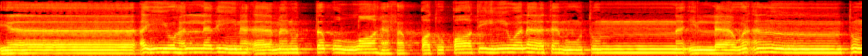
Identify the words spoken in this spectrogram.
يا ايها الذين امنوا اتقوا الله حق تقاته ولا تموتن الا وانتم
